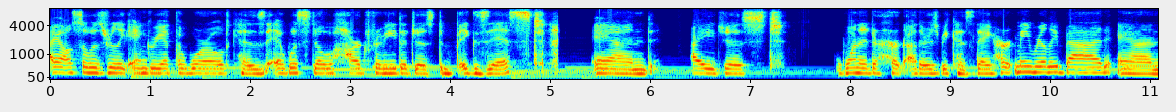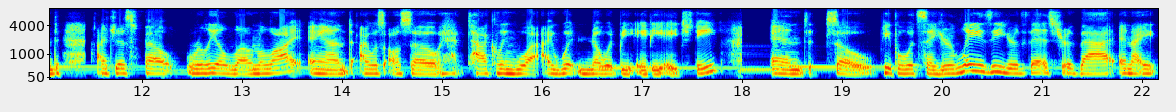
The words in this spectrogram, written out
I also was really angry at the world because it was still hard for me to just exist. And I just wanted to hurt others because they hurt me really bad. And I just felt really alone a lot. And I was also tackling what I wouldn't know would be ADHD. And so people would say, You're lazy, you're this, you're that. And I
